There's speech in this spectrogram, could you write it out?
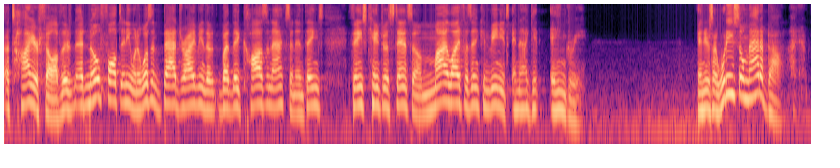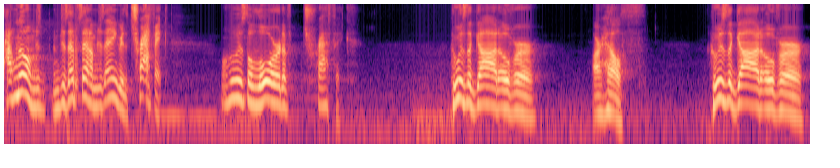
a tire fell off. There's at no fault to anyone. It wasn't bad driving, but they caused an accident and things, things came to a standstill. My life was inconvenienced and I get angry. And you're like, what are you so mad about? I, I don't know. I'm just, I'm just upset. I'm just angry. The traffic. Well, who is the Lord of traffic? Who is the God over our health? Who is the God over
